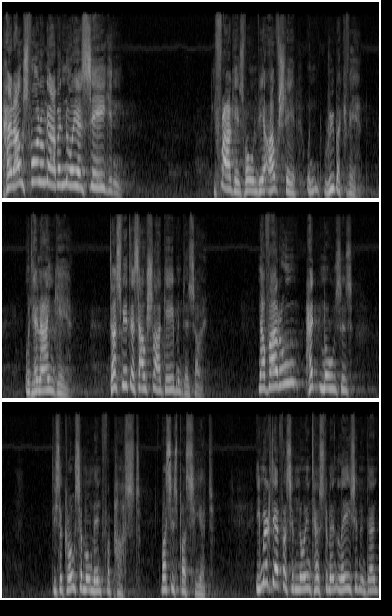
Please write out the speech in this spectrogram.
Herausforderungen, aber neue Segen. Die Frage ist, wollen wir aufstehen und rüberqueren und hineingehen? Das wird das Ausschlaggebende sein. Na, warum hat Moses dieser große Moment verpasst. Was ist passiert? Ich möchte etwas im Neuen Testament lesen und dann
